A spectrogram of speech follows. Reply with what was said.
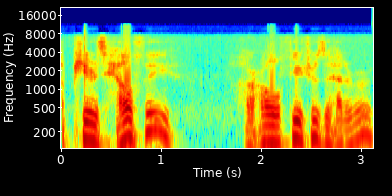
appears healthy. Her whole future's ahead of her,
